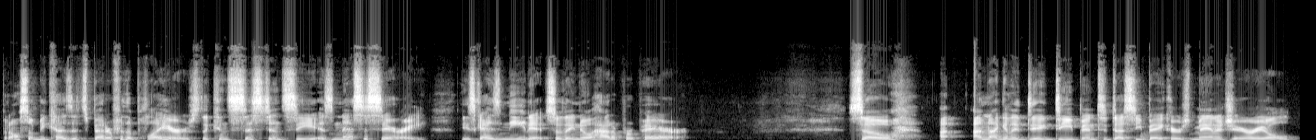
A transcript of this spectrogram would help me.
but also because it's better for the players. The consistency is necessary. These guys need it so they know how to prepare. So I'm not going to dig deep into Dusty Baker's managerial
